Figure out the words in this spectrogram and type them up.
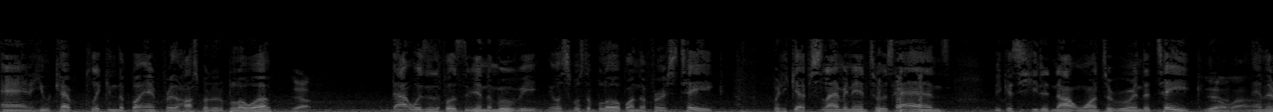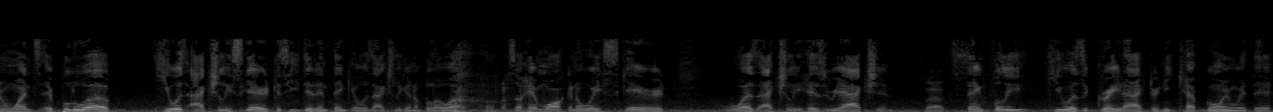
and he kept clicking the button for the hospital to blow up. Yeah. That wasn't supposed to be in the movie. It was supposed to blow up on the first take, but he kept slamming it into his hands because he did not want to ruin the take. Yeah. Oh, wow. And then once it blew up, he was actually scared because he didn't think it was actually gonna blow up. so him walking away scared was actually his reaction. That's Thankfully, he was a great actor and he kept going with it.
